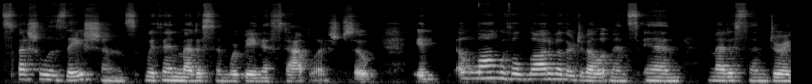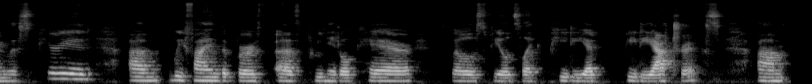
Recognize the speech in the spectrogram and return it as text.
specializations within medicine were being established. So, it, along with a lot of other developments in medicine during this period, um, we find the birth of prenatal care, as well as fields like pedi- pediatrics, um,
